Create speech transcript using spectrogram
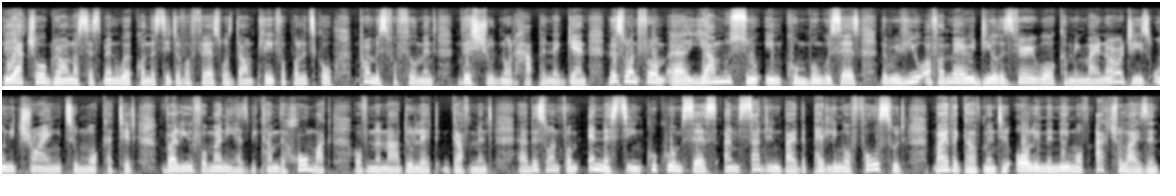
The actual ground assessment work on the state of affairs was downplayed for political promise fulfillment. This should not happen happen again. This one from uh, Yamusu in Kumbungu says the review of Ameri deal is very welcoming. Minority is only trying to market it. Value for money has become the hallmark of Nana Addo led government. Uh, this one from Ernest in Kukum says I'm saddened by the peddling of falsehood by the government, all in the name of actualizing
